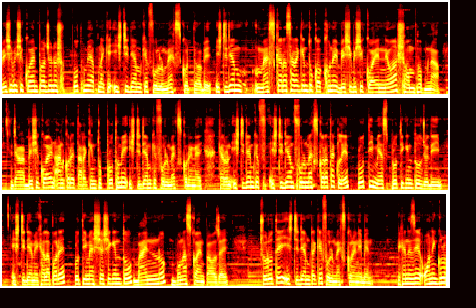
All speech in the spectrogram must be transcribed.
বেশি বেশি কয়েন পাওয়ার জন্য প্রথমে আপনাকে স্টেডিয়ামকে ফুল ম্যাক্স করতে হবে। স্টেডিয়াম ম্যাক্স করা ছাড়া কিন্তু কখনোই বেশি বেশি কয়েন নেওয়া সম্ভব না। যারা বেশি কয়েন আর্ন করে, তারা কিন্তু প্রথমে স্টেডিয়ামকে ফুল ম্যাক্স করে নেয়। কারণ স্টেডিয়ামকে স্টেডিয়াম ফুল ম্যাক্স করা থাকলে প্রতি ম্যাচ প্রতি কিন্তু যদি স্টেডিয়ামে খেলা পড়ে, প্রতি ম্যাচ শেষে কিন্তু বায়ান্ন বোনাস কয়েন পাওয়া যায়। শুরুতেই স্টেডিয়ামটাকে ফুল ম্যাক্স করে নেবেন। এখানে যে অনেকগুলো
